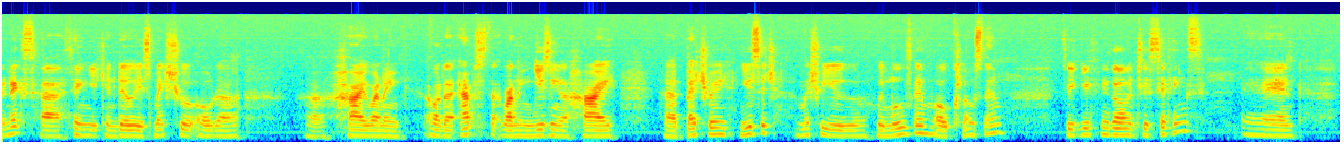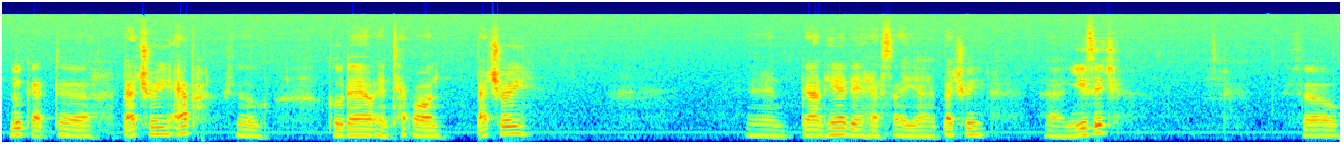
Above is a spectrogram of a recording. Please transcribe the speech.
the next uh, thing you can do is make sure all the uh, high running all the apps that running using a high uh, battery usage make sure you remove them or close them so you can go into settings and look at the battery app. So go down and tap on battery. And down here there has a uh, battery uh, usage. So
